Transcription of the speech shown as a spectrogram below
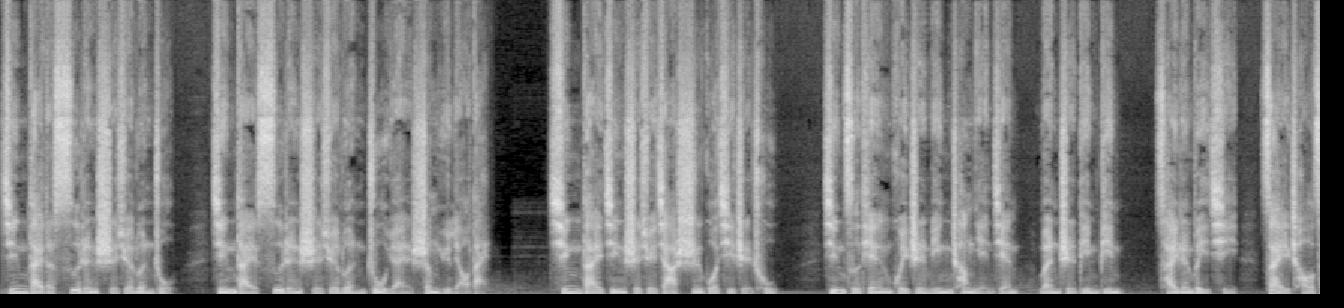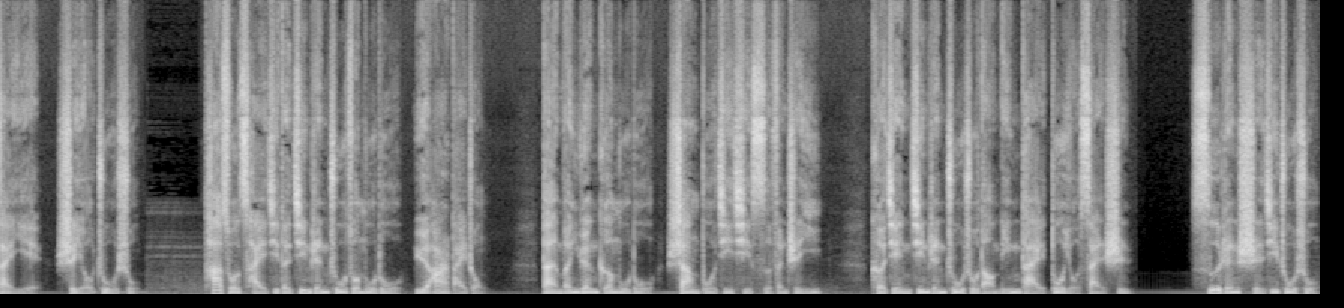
金代的私人史学论著。金代私人史学论著远胜于辽代。清代金史学家施国奇指出，金子天绘至明昌年间，文质彬彬，才人未起，在朝在野，是有著述。他所采集的金人著作目录约二百种，但文渊阁目录尚不及其四分之一，可见金人著述到明代多有散失。私人史籍著述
